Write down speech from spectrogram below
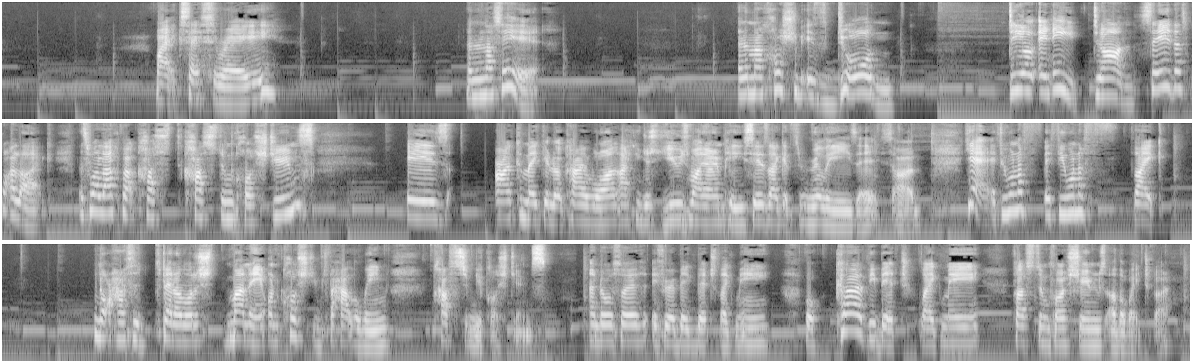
my accessory. And then that's it. And then my costume is done. D-O-N-E, done. See, that's what I like. That's what I like about custom costumes is I can make it look how I want. I can just use my own pieces. Like it's really easy. So yeah, if you want to, if you want to like not have to spend a lot of money on costumes for Halloween, custom your costumes. And also, if you're a big bitch like me, or curvy bitch like me, custom costumes are the way to go.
